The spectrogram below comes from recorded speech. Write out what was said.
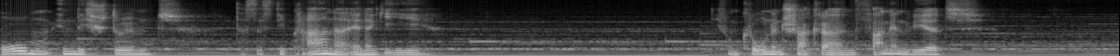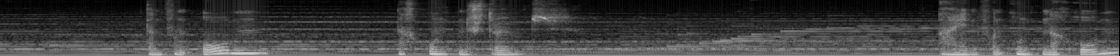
oben in dich strömt, das ist die Prana-Energie, die vom Kronenchakra empfangen wird, dann von oben nach unten strömt. Ein von unten nach oben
